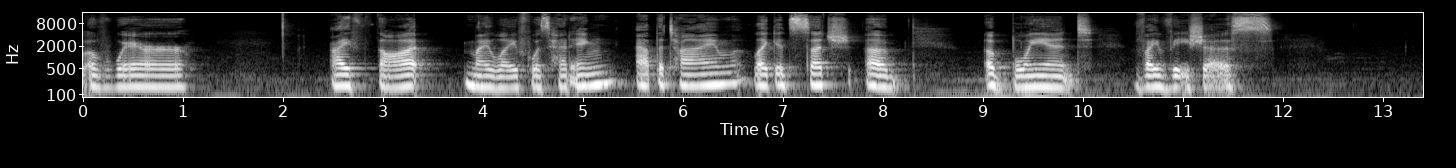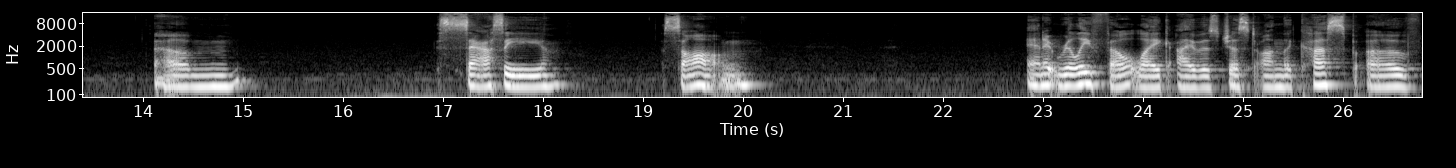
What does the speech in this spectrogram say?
of where I thought my life was heading at the time. Like it's such a a buoyant, vivacious, um, sassy song. And it really felt like I was just on the cusp of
